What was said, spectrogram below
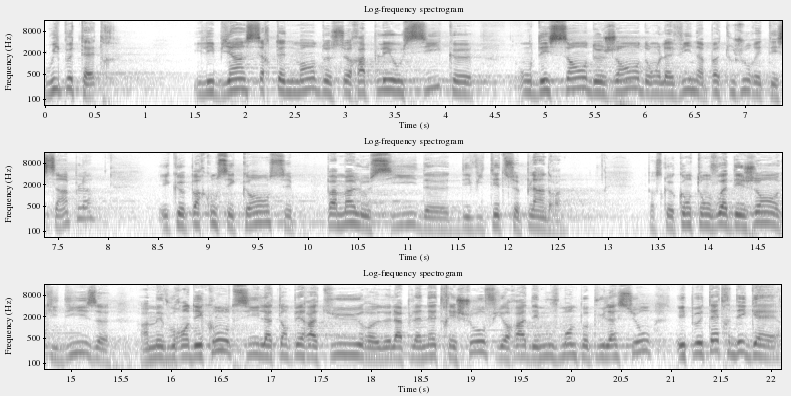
Oui, peut-être. Il est bien certainement de se rappeler aussi que on descend de gens dont la vie n'a pas toujours été simple et que par conséquent, c'est pas mal aussi d'éviter de, se plaindre. Parce que quand on voit des gens qui disent Ah, mais vous vous rendez compte, si la température de la planète réchauffe, il y aura des mouvements de population et peut-être des guerres.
